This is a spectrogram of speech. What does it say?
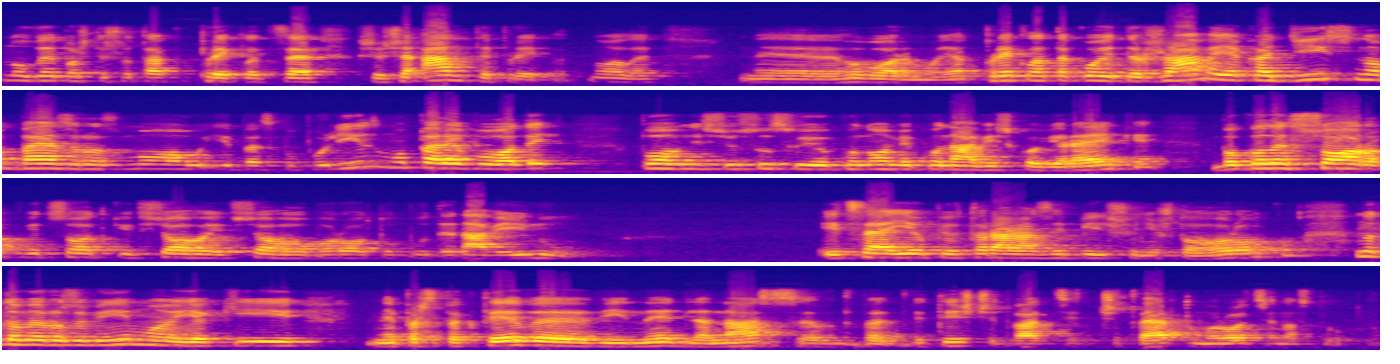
Ну, вибачте, що так приклад, це ще, ще антиприклад. Ну, але не говоримо як приклад такої держави, яка дійсно без розмов і без популізму переводить повністю всю свою економіку на військові рейки. Бо коли 40% всього і всього обороту буде на війну, і це є в півтора рази більше, ніж того року. Ну то ми розуміємо, які перспективи війни для нас в 2024 році наступному.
